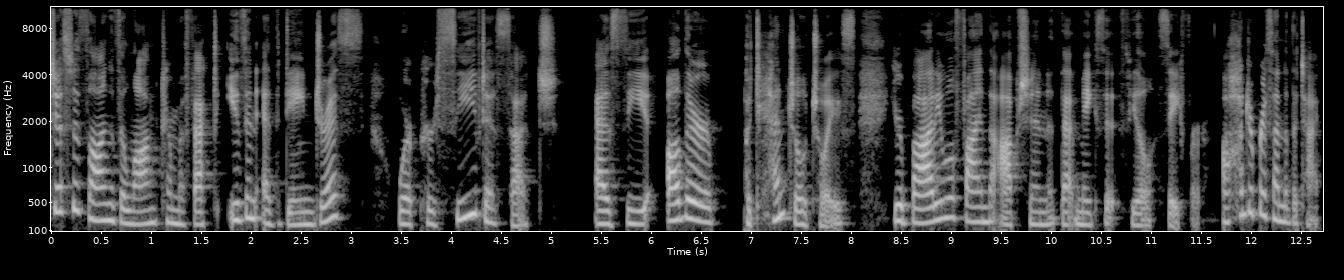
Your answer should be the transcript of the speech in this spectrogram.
just as long as the long term effect isn't as dangerous or perceived as such as the other potential choice, your body will find the option that makes it feel safer 100% of the time.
